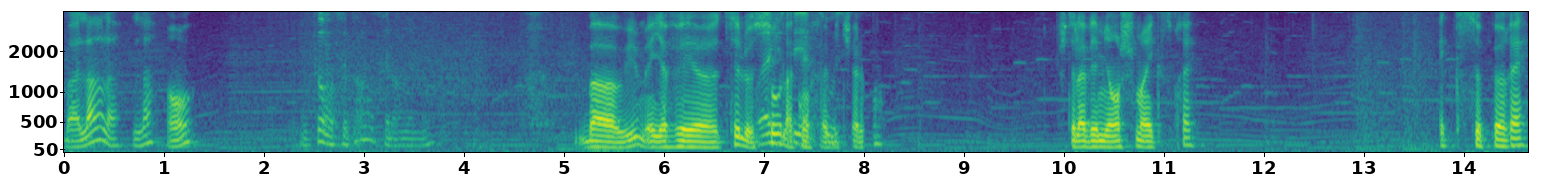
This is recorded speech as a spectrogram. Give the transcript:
Bah là, là, là, en haut. On peut rentrer par l'entrée normale, non? Bah oui, mais il y avait, euh, tu sais, le saut là qu'on fait habituellement. Je te l'avais mis en chemin exprès. Exprès.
